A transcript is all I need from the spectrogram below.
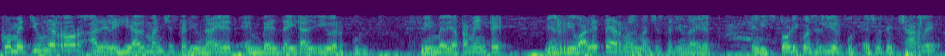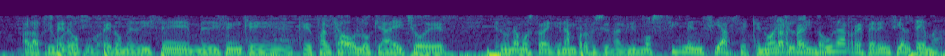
cometió un error al elegir al Manchester United en vez de ir al Liverpool. Sí. Inmediatamente, el rival eterno del Manchester United, el histórico es el Liverpool. Eso es echarle a la tribuna pero encima. pero me dice me dicen que, que Falcao lo que ha hecho es en una muestra de gran profesionalismo silenciarse que no ha hecho ninguna referencia al tema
